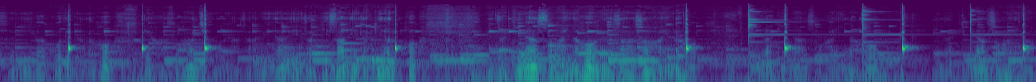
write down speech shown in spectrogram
がこです。いがこでななほえはそはんちのやさみなえざきさんえざきななほえざきなそはいなほえざあそはいなほえざきなそはいなほえざきなそはいなこ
